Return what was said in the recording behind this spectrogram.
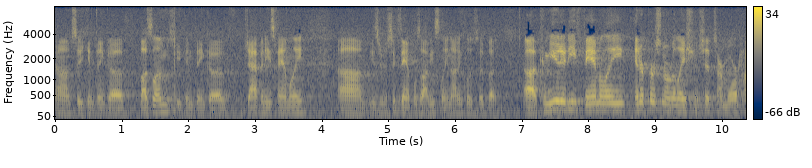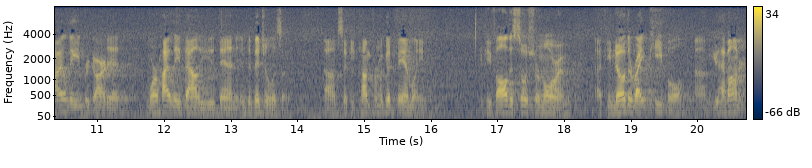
Um, so you can think of Muslims, you can think of Japanese family, Um, these are just examples, obviously, not inclusive, but uh, community, family, interpersonal relationships are more highly regarded, more highly valued than individualism. Um, so if you come from a good family, if you follow the social norm, if you know the right people, um, you have honor.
